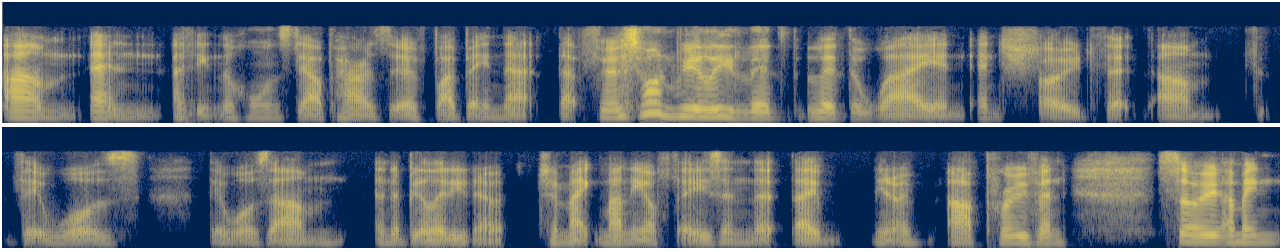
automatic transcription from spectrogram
Um, and I think the Hornsdale Power Reserve, by being that that first one, really led led the way and, and showed that um, th- there was there was um, an ability to to make money off these and that they you know are proven. So I mean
